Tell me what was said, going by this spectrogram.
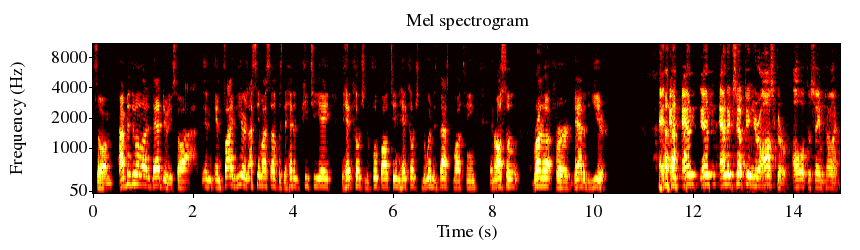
So um, I've been doing a lot of dad duty. So I, in, in five years, I see myself as the head of the PTA, the head coach of the football team, the head coach of the women's basketball team, and also running up for dad of the year. and, and, and, and, and accepting your Oscar all at the same time.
